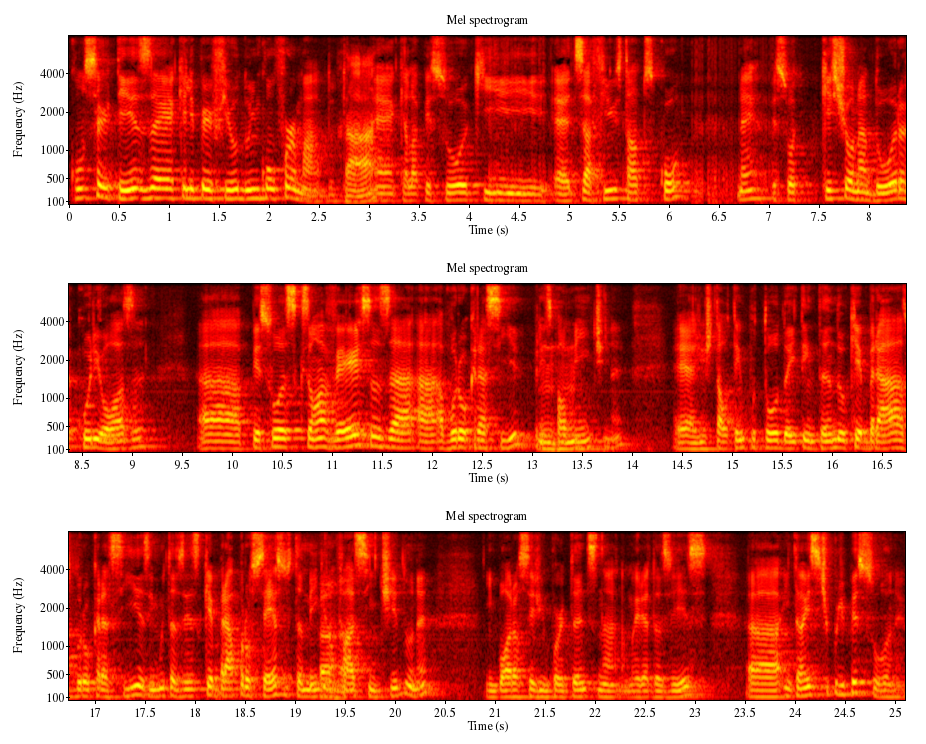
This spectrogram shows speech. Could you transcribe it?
Com certeza é aquele perfil do inconformado. Tá. É aquela pessoa que é, desafia o status quo, né? Pessoa questionadora, curiosa, uh, pessoas que são aversas à, à burocracia, principalmente, uhum. né? É, a gente está o tempo todo aí tentando quebrar as burocracias e muitas vezes quebrar processos também que uhum. não fazem sentido, né? Embora sejam importantes na, na maioria das vezes. Uh, então é esse tipo de pessoa, né?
